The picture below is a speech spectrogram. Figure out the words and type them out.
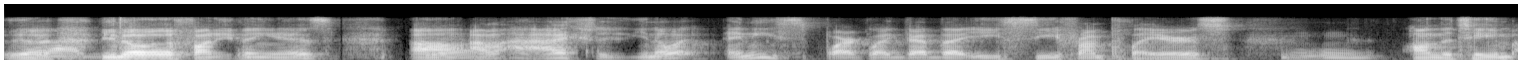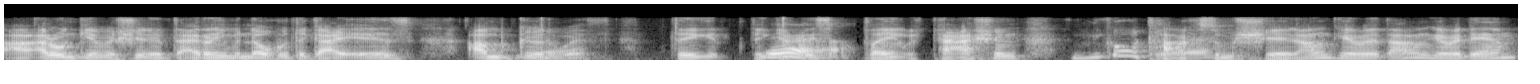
Yeah. Rodney. You know what the funny thing is? Uh, Yeah. I, actually, you know what? Any spark like that that you see from players Mhm. on the team, I, I don't give a shit if I don't even know who the guy is. I'm good Yeah. with. The, the guys playing with passion, go talk Yeah. some shit. I don't give it. I don't give a damn.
